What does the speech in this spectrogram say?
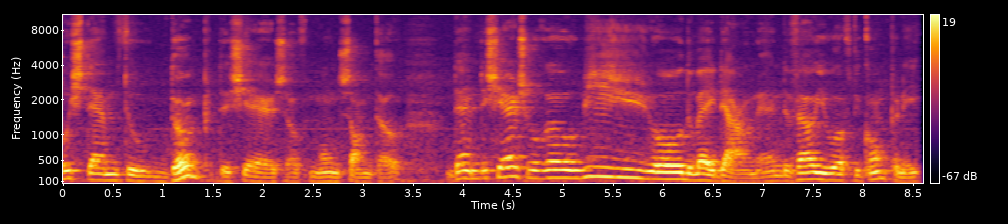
push them to dump the shares of Monsanto, then the shares will go all the way down and the value of the company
